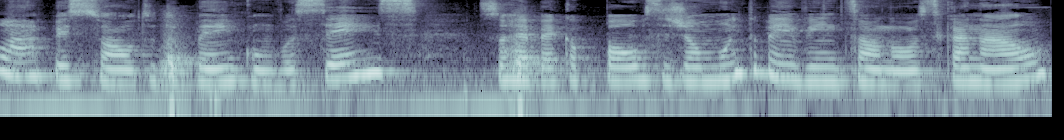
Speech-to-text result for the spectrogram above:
Olá pessoal, tudo bem com vocês? Sou Rebeca Paul, sejam muito bem-vindos ao nosso canal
